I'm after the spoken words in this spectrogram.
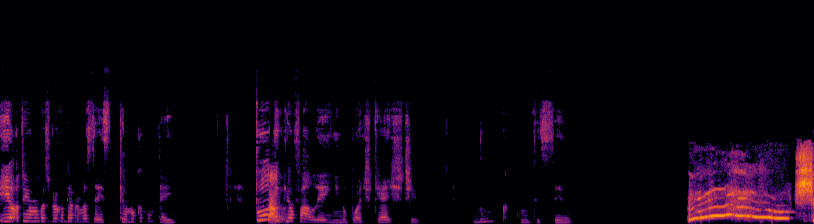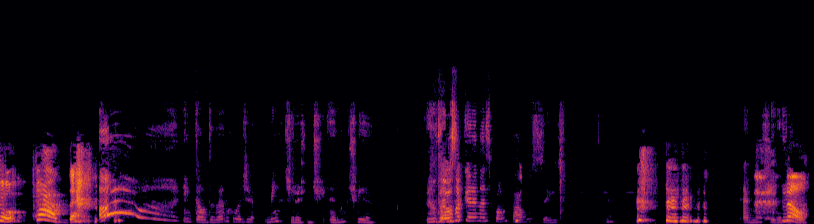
E eu tenho uma coisa pra contar pra vocês que eu nunca contei. Tudo Fala. que eu falei no podcast nunca aconteceu. Chocada! Então, tá vendo como é de... Mentira, gente. É mentira. Eu tava só querendo espantar vocês. É mentira. tá Não.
